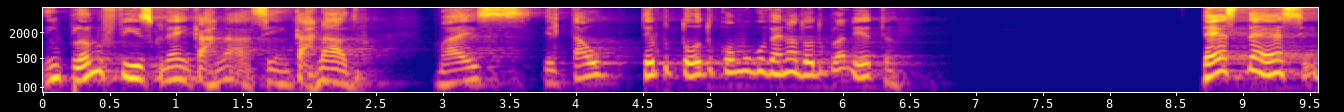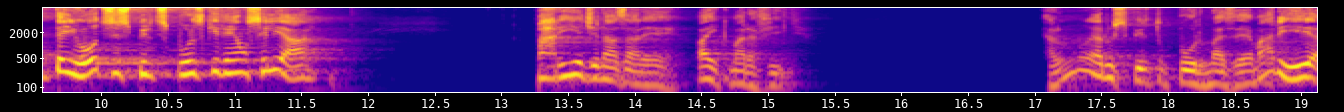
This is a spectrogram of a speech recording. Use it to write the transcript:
em plano físico, né, assim, encarnado, mas ele está o tempo todo como governador do planeta. Desce, desce. E tem outros espíritos puros que vêm auxiliar. Maria de Nazaré, olha que maravilha. Ela não era o espírito puro, mas é Maria.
